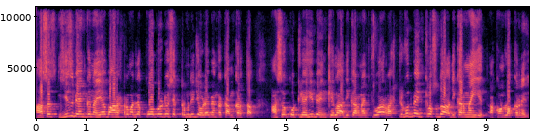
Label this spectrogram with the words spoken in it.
असंच हीच बँक नाही आहे महाराष्ट्रामधल्या कोऑपरेटिव्ह सेक्टरमध्ये जेवढ्या बँका काम करतात असं कुठल्याही बँकेला अधिकार नाहीत किंवा राष्ट्रीयकृत बँकेला सुद्धा अधिकार नाही आहेत अकाउंट लॉक करण्याचे.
